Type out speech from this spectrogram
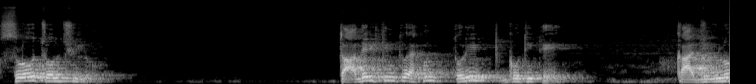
স্লো চলছিল, তাদের কিন্তু এখন তড়িৎ গতিতে কাজগুলো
